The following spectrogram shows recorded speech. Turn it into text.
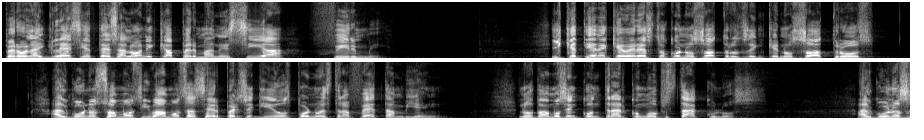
Pero la iglesia de Tesalónica permanecía firme. ¿Y qué tiene que ver esto con nosotros? En que nosotros, algunos somos y vamos a ser perseguidos por nuestra fe también. Nos vamos a encontrar con obstáculos. Algunos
